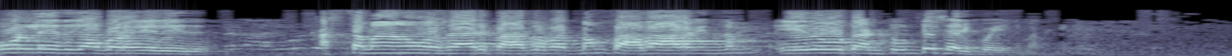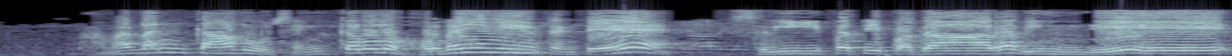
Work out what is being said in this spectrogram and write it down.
చూడలేదుగా గొడవ లేదు. అస్తమానం ఒకసారి పాదపట్నం పాదారవిందం ఏదో ఒకటి అంటుంటే సరిపోయింది మనకి. అనడం కాదు శంకరుల హృదయం ఏమిటంటే శ్రీపతి పదార విందే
